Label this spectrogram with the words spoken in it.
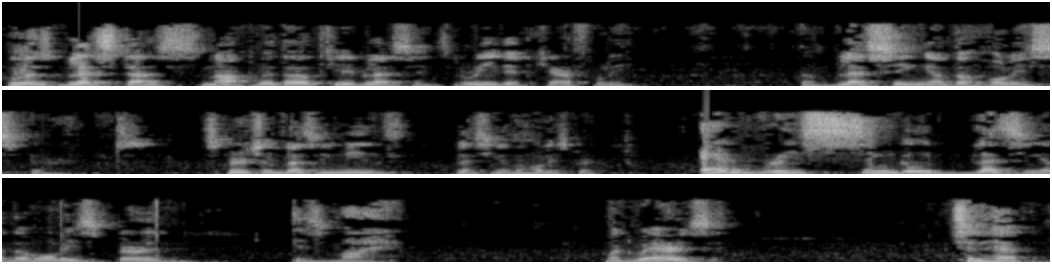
who has blessed us not with earthly blessings. Read it carefully. The blessing of the Holy Spirit. Spiritual blessing means blessing of the Holy Spirit. Every single blessing of the Holy Spirit is mine. But where is it? It's in heaven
